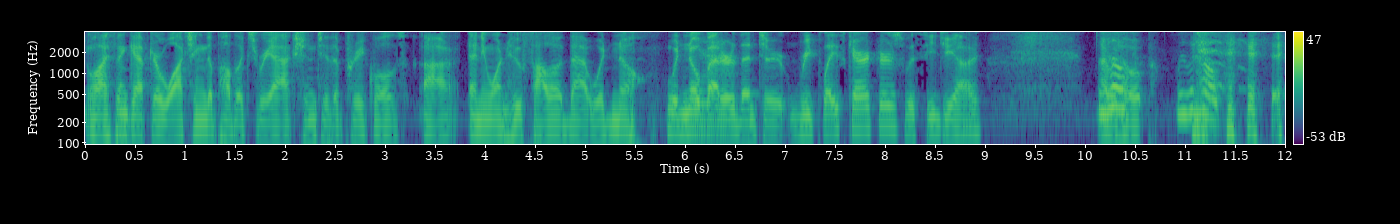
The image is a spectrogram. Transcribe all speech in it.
Well, I think after watching the public's reaction to the prequels, uh, anyone who followed that would know would know Yeah. better than to replace characters with CGI. We I would hope. We would hope.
